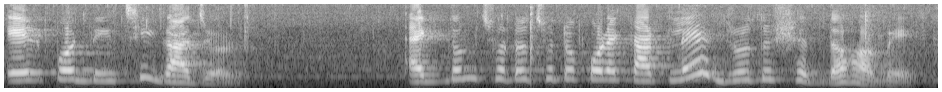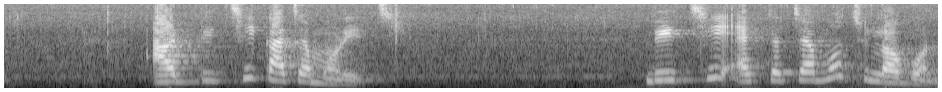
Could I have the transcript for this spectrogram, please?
এরপর দিচ্ছি গাজর। একদম ছোট ছোট করে কাটলে দ্রুত সেদ্ধ হবে। আর দিচ্ছি কাঁচামরিচ। দিচ্ছি একটা চামচ লবণ।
